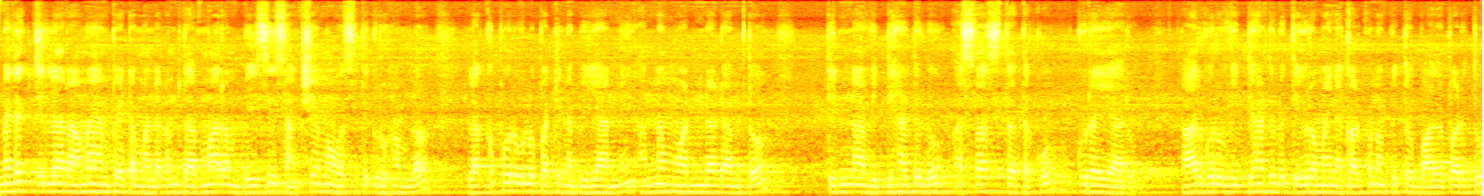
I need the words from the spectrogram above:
మెదక్ జిల్లా రామాయంపేట మండలం ధర్మారం బీసీ సంక్షేమ వసతి గృహంలో లక్క పురుగులు పట్టిన బియ్యాన్ని అన్నం వండడంతో తిన్న విద్యార్థులు అస్వస్థతకు గురయ్యారు. ఆరుగురు విద్యార్థులు తీవ్రమైన కడుపు నొప్పితో బాధపడుతూ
